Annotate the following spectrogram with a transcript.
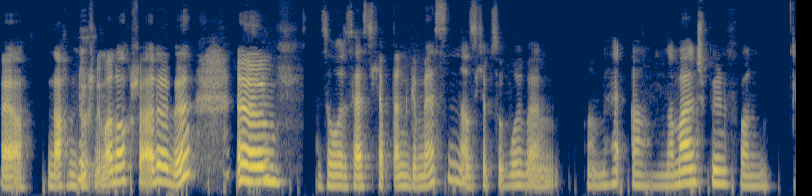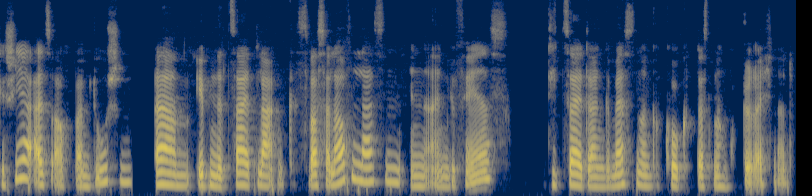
Naja, nach dem Duschen immer noch, schade, ne? Ähm, so, das heißt, ich habe dann gemessen, also ich habe sowohl beim ähm, normalen Spülen von Geschirr als auch beim Duschen ähm, eben eine Zeit lang das Wasser laufen lassen in ein Gefäß, die Zeit dann gemessen und geguckt, das noch gerechnet.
